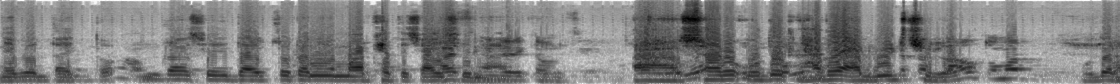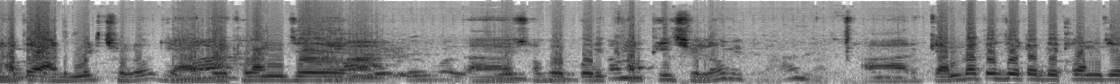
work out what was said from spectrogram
নেবে দায়িত্ব আমরা সেই দায়িত্বটা নিয়ে মার খেতে চাইছি না হ্যাঁ, স্যার ওদের হাতে অ্যাডমিট ছিল। ওদের হাতে অ্যাডমিট ছিল। যা দেখলাম যে সবাই পরীক্ষার্থী ছিল। আর ক্যামেরাতে যেটা দেখলাম যে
